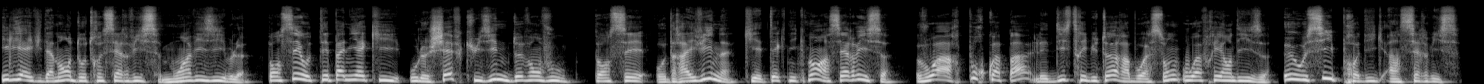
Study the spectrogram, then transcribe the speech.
Il y a évidemment d'autres services moins visibles. Pensez au teppanyaki où le chef cuisine devant vous. Pensez au drive-in qui est techniquement un service. Voire pourquoi pas les distributeurs à boissons ou à friandises. Eux aussi prodiguent un service.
